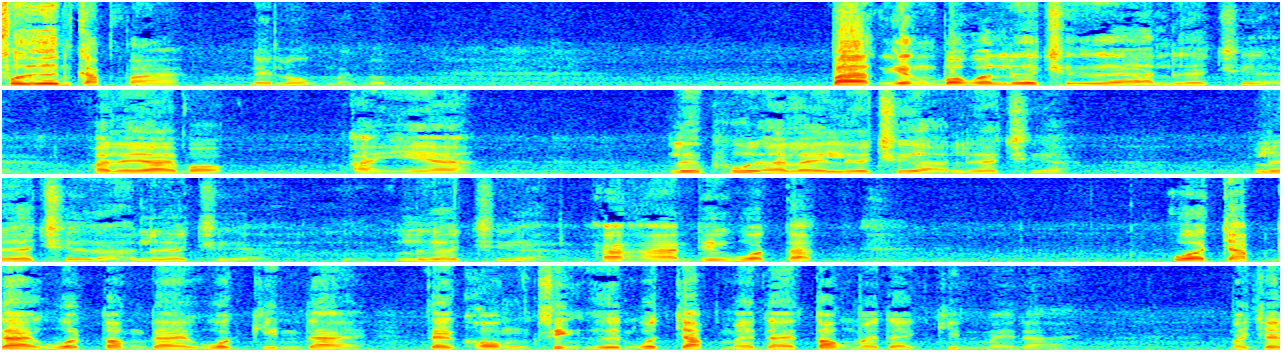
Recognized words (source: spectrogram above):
ฟื้นกลับมาในโลกมนุษย์ ปากยังบอกว่าเหลือเชื่อ เหลือเชื่อภรรยาบอกไอ้เฮียลือพูดอะไรเหลือเชื่อ เหลือเชื่อ เหลือเชื่อ เหลือเชื่อ เหลือเชื่อ อาหารที่อ้วตัก อ้วจับได้อ้วต้องได้อ้วกินได้ แต่ของสิ่งอื่นอ้วจับไม่ได้ต้องไม่ได้กินไม่ได้ ไม่ใช่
